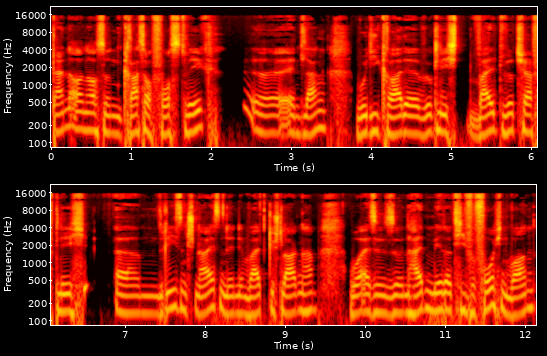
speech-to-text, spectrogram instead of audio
dann auch noch so ein krasser Forstweg äh, entlang, wo die gerade wirklich waldwirtschaftlich ähm, Riesenschneisen in den Wald geschlagen haben, wo also so einen halben Meter tiefe Furchen waren,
